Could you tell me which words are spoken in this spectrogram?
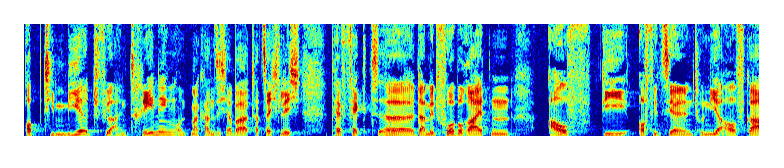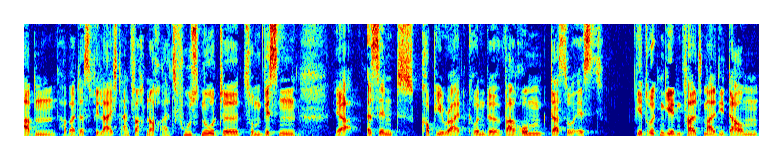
optimiert für ein Training und man kann sich aber tatsächlich perfekt äh, damit vorbereiten auf die offiziellen Turnieraufgaben, aber das vielleicht einfach noch als Fußnote zum Wissen. Ja, es sind Copyright-Gründe, warum das so ist. Wir drücken jedenfalls mal die Daumen,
